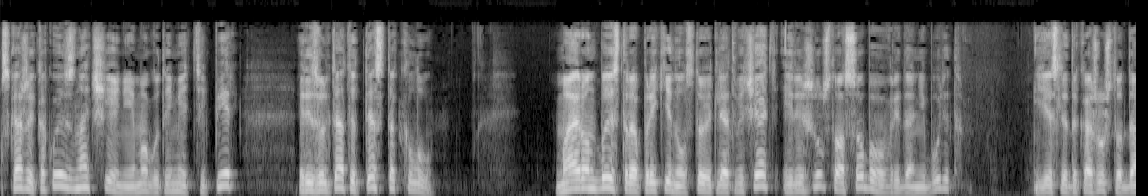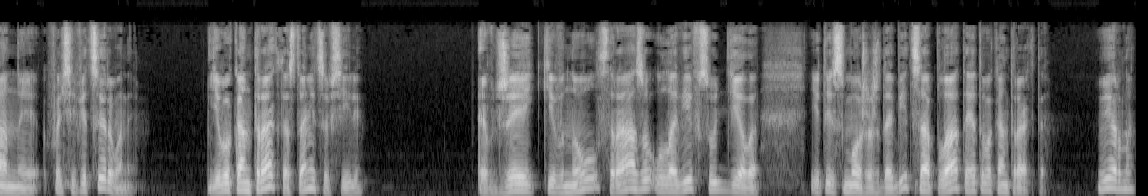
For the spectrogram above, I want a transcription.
скажи, какое значение могут иметь теперь результаты теста КЛУ? Майрон быстро прикинул, стоит ли отвечать, и решил, что особого вреда не будет. Если докажу, что данные фальсифицированы, его контракт останется в силе. Ф.Джей кивнул, сразу уловив суть дела, и ты сможешь добиться оплаты этого контракта. Верно.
